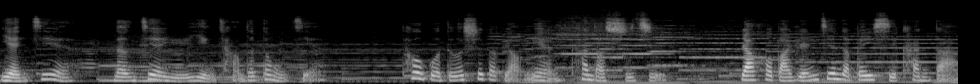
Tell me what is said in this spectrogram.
眼界能见于隐藏的洞见，透过得失的表面看到实质，然后把人间的悲喜看淡，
